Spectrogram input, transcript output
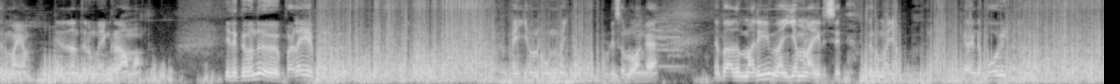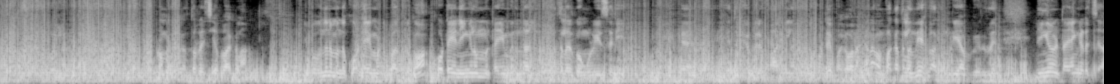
திருமயம். இதுதான் திருமயம் கிராமம். இதுக்கு வந்து பழைய பேர் மையம்னு உண்மை அப்படி சொல்லுவாங்க. இப்போ அது மாதிரி மையம்னு ஆயிடுச்சு திருமயம். ரெண்டு கோவில் நம்ம தொடர்ச்சியாக பார்க்கலாம். இப்போ வந்து நம்ம இந்த கோட்டையை மட்டும் பார்த்துருக்கோம். கோட்டையை நீங்களும் டைம் இருந்தால் பக்கத்தில் இருக்கவங்களையும் சரி. எத்தனையோ பேர் ஃபாரின்ல இருந்து பார்க்க வராங்க. நம்ம பக்கத்துலேருந்தே பார்க்க முடியாமல் போயிடுது நீங்களும் டைம் கிடைச்சா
